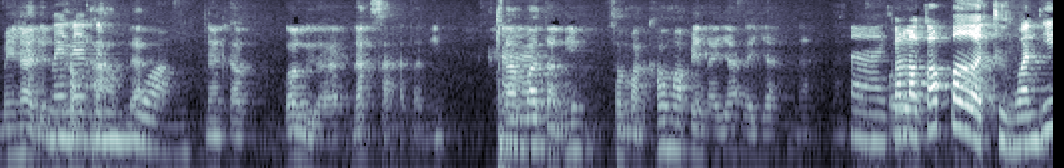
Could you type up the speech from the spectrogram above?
ไม่น่าจะมีไม่ได้คำเป็นถามแล้วห่วงนะครับ ก็เหลือนักศึกษาตอนนี้ค่ะทราบว่าตอนนี้สมัครเข้ามาเป็นระยะระยะนะใช่ก็เราก็เปิดถึงวันที่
